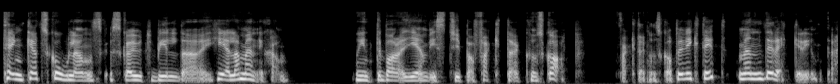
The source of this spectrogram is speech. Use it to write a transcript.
tänka att skolan ska utbilda hela människan och inte bara ge en viss typ av faktakunskap. Faktakunskap är viktigt, men det räcker inte.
